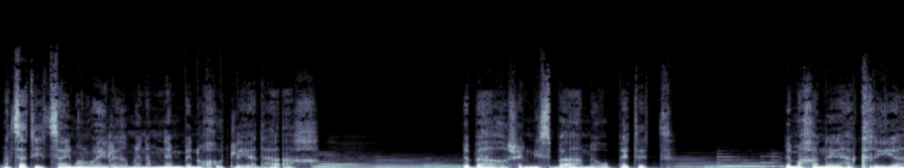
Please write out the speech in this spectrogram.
מצאתי את סיימון ויילר מנמנם בנוחות ליד האח, בבר של מסבעה מרופטת, במחנה הקריאה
